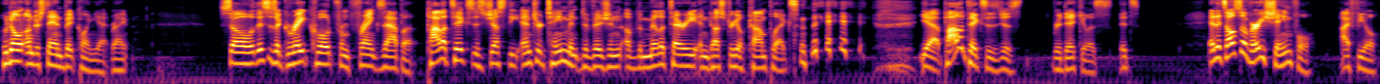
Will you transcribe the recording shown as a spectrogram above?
who don't understand Bitcoin yet, right? So this is a great quote from Frank Zappa. Politics is just the entertainment division of the military industrial complex. yeah, politics is just ridiculous. It's and it's also very shameful I feel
